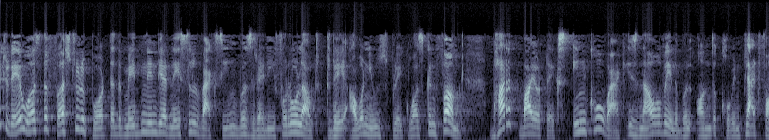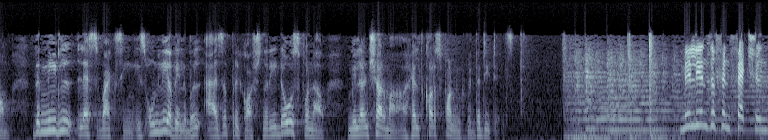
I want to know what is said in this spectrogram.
today was the first to report that the Made in India nasal vaccine was ready for rollout. Today, our news break was confirmed. Bharat Biotech's iNCOVACC is now available on the CoWIN platform. The needle-less vaccine is only available as a precautionary dose for now. Milan Sharma, our health correspondent with the details. Millions of infections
